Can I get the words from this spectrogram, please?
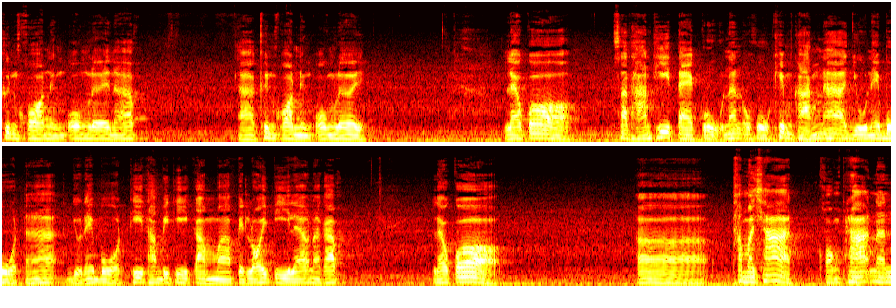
ขึ้นคอหนึ่งองค์เลยนะครับขึ้นคอหนึ่งองค์เลย แล้วก็สถานที่แตกกรุนั้นโอ้โหเข้มขังนะฮะอยู่ในโบสถ์นะฮะอยู่ในโบสถ์ที่ทำพิธีกรรมมาเป็นร้อยปีแล้วนะครับ แล้วก็ธรรมชาติของพระนั้น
